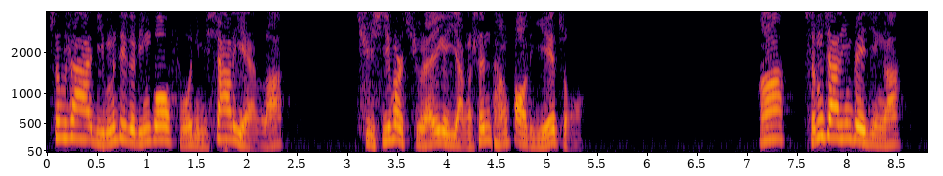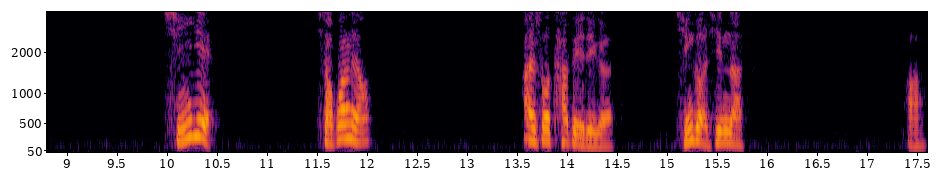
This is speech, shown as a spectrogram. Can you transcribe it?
是不是啊？你们这个林国府，你们瞎了眼了，娶媳妇儿娶来一个养生堂抱的野种，啊？什么家庭背景啊？秦业，小官僚。按说他对这个秦可卿呢，啊，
